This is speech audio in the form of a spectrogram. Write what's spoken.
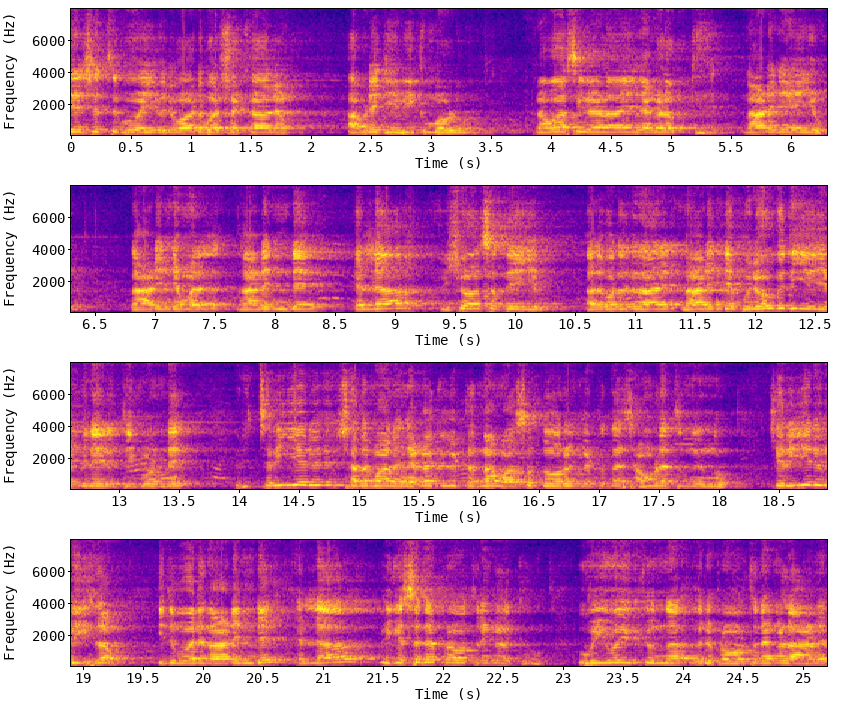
വിദേശത്ത് പോയി ഒരുപാട് വർഷക്കാലം അവിടെ ജീവിക്കുമ്പോഴും പ്രവാസികളായ ഞങ്ങളൊക്കെ നാടിനെയും നാടിന്റെ നാടിന്റെ എല്ലാ വിശ്വാസത്തെയും അതുപോലെ തന്നെ നാടിന്റെ പുരോഗതിയെയും വിലയിരുത്തിക്കൊണ്ട് ഒരു ചെറിയൊരു ശതമാനം ഞങ്ങൾക്ക് കിട്ടുന്ന മാസം തോറും കിട്ടുന്ന ശമ്പളത്തിൽ നിന്നും ചെറിയൊരു വിഹിതം ഇതുപോലെ നാടിന്റെ എല്ലാ വികസന പ്രവർത്തനങ്ങൾക്കും ഉപയോഗിക്കുന്ന ഒരു പ്രവർത്തനങ്ങളാണ്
